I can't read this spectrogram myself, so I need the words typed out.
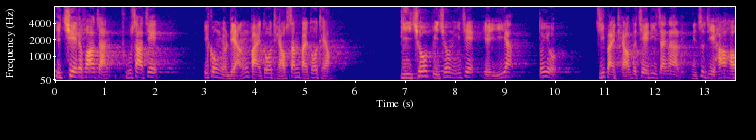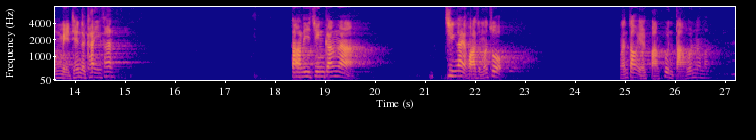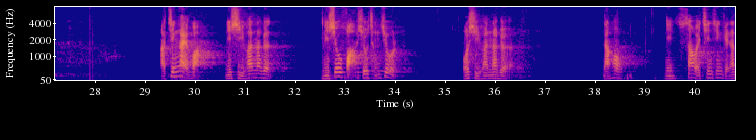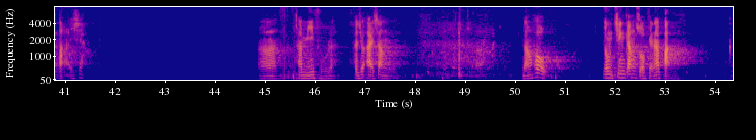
一切的发展，菩萨戒。一共有两百多条、三百多条，比丘、比丘尼戒也一样，都有几百条的戒律在那里。你自己好好每天的看一看。大力金刚啊，金爱华怎么做？难道也把棍打昏了吗？啊，金爱华，你喜欢那个？你修法修成就了，我喜欢那个，然后你稍微轻轻给他打一下，啊，他迷糊了，他就爱上了，然后用金刚锁给他绑，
